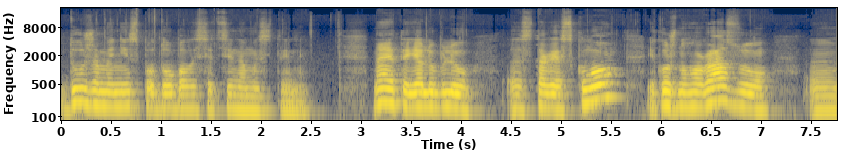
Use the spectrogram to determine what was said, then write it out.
дуже мені сподобалися ці намистини. Знаєте, я люблю е, старе скло і кожного разу е,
